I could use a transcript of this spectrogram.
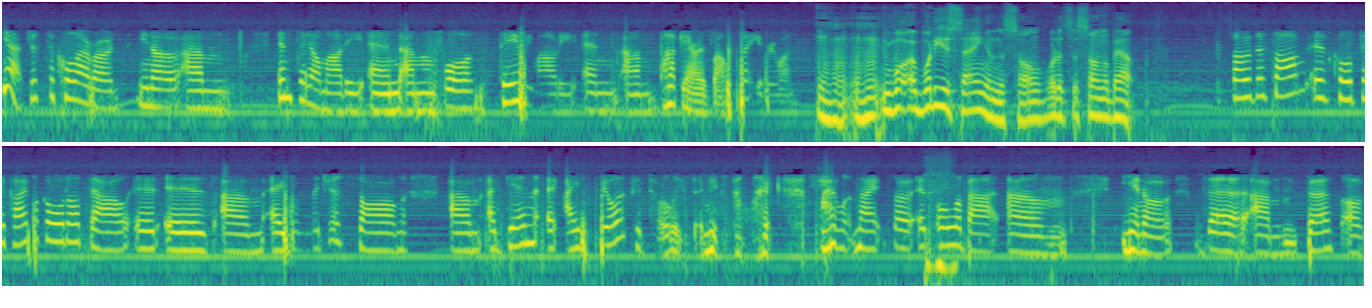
yeah, just to call our own, you know, um, in Te Reo Māori and um, for Te Iwi Māori and um, Pākehā as well, for everyone. Mm-hmm, mm-hmm. What, what are you saying in the song? What is the song about? So the song is called Te Kai Whakaora Tau. It is um, a religious song. Um, again, I I feel it could totally sit next to like Silent Night. So it's all about, um, you know, the um, birth of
